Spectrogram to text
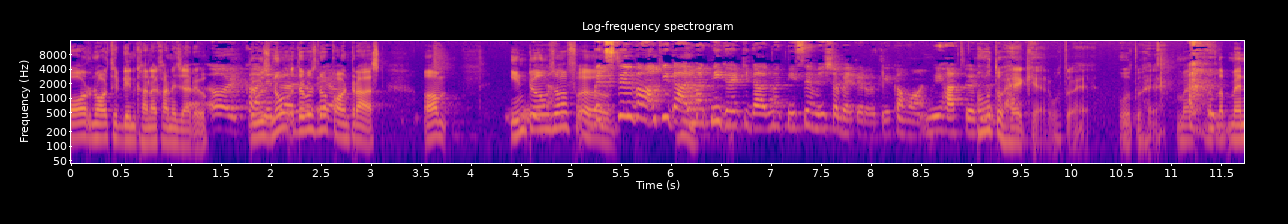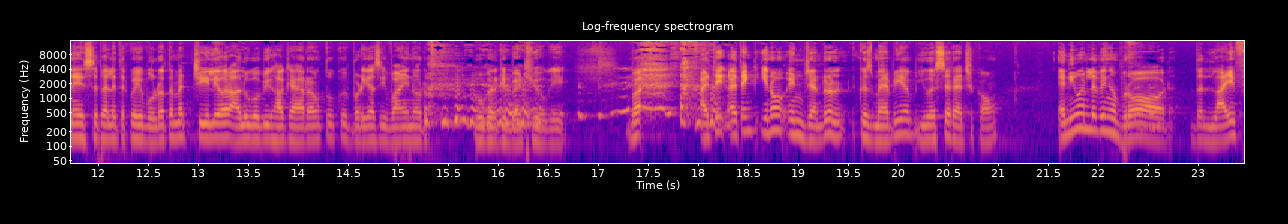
और नॉर्थ इंडियन खाना खाने जा रहे हो जा देयर वाज रहे नो हो, yeah. Contrast um in terms of but still वहाँ की दाल मखनी घर की दाल मखनी से हमेशा बेटर होती है come on we have to वो तो है खैर वो तो है वो तो है। मैं मतलब मैंने इससे पहले तेरे को ये बोल रहा था मैं चीले और आलू गोभी खा के आ रहा हूँ तू कोई बढ़िया सी वाइन और वो करके बैठी होगी। But I think I think you know in general because मैं भी अब यूएस से रह चुका हूँ anyone living abroad the life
